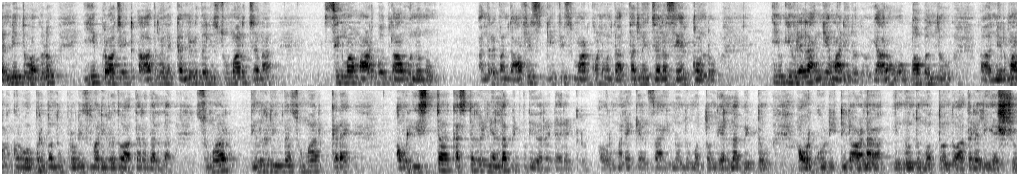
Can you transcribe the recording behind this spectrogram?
ಖಂಡಿತವಾಗಲೂ ಈ ಪ್ರಾಜೆಕ್ಟ್ ಆದಮೇಲೆ ಕನ್ನಡದಲ್ಲಿ ಸುಮಾರು ಜನ ಸಿನಿಮಾ ಮಾಡ್ಬೋದು ನಾವು ಅಂದರೆ ಒಂದು ಆಫೀಸ್ ಗೀಫೀಸ್ ಮಾಡ್ಕೊಂಡು ಒಂದು ಹತ್ತು ಹದಿನೈದು ಜನ ಸೇರಿಕೊಂಡು ಇವ್ ಇವರೆಲ್ಲ ಹಂಗೆ ಮಾಡಿರೋದು. ಯಾರೋ ಒಬ್ಬ ಬಂದು ನಿರ್ಮಾಪಕರು ಒಬ್ಬರು ಬಂದು ಪ್ರೊಡ್ಯೂಸ್ ಮಾಡಿರೋದು ಆ ಥರದ್ದಲ್ಲ ಸುಮಾರು ದಿನಗಳಿಂದ ಸುಮಾರು ಕಡೆ ಅವ್ರಿಗೆ ಇಷ್ಟ ಕಷ್ಟಗಳನ್ನೆಲ್ಲ ಬಿಟ್ಬಿಟ್ಟಿದ್ದಾರೆ ಡೈರೆಕ್ಟ್ರು ಅವ್ರ ಮನೆ ಕೆಲಸ ಇನ್ನೊಂದು ಮತ್ತೊಂದು ಎಲ್ಲ ಬಿಟ್ಟು ಅವ್ರು ಕೂಡಿಟ್ಟಿರೋ ಹಣ ಇನ್ನೊಂದು ಮತ್ತೊಂದು ಅದರಲ್ಲಿ ಯಶು.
